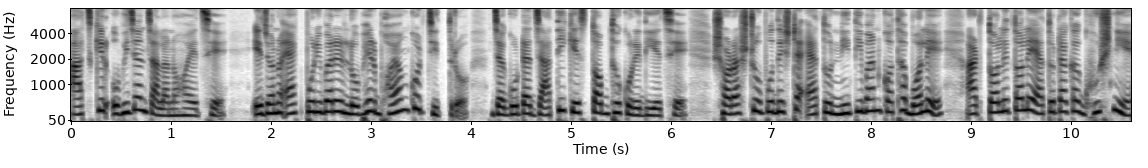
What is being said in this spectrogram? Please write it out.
আজকের অভিযান চালানো হয়েছে। এ যেন এক পরিবারের লোভের ভয়ঙ্কর চিত্র, যা গোটা জাতিকে স্তব্ধ করে দিয়েছে। স্বরাষ্ট্র উপদেষ্টা এত নীতিবান কথা বলে, আর তলে তলে এত টাকা ঘুষ নিয়ে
